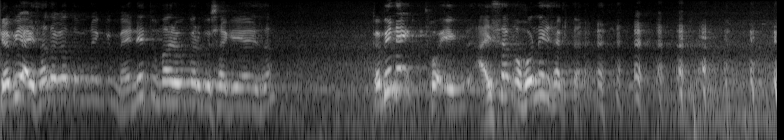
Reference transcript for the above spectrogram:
कभी ऐसा लगा तुमने कि मैंने तुम्हारे ऊपर गुस्सा किया ऐसा? कभी नहीं एक ऐसा हो नहीं सकता.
